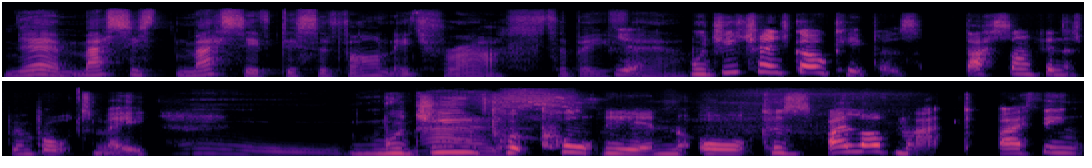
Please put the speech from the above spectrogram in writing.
yeah, massive, massive disadvantage for us, to be Yeah. fair. Would you change goalkeepers? That's something that's been brought to me. Ooh, Would you put Courtney in, or because I love Mac? I think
